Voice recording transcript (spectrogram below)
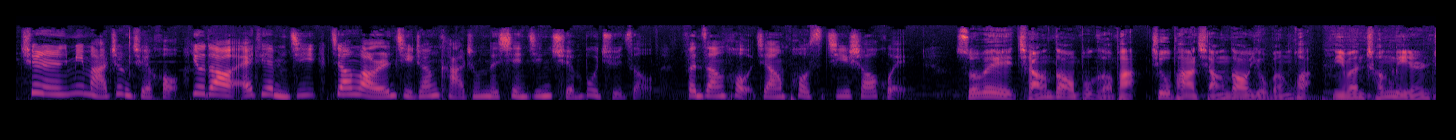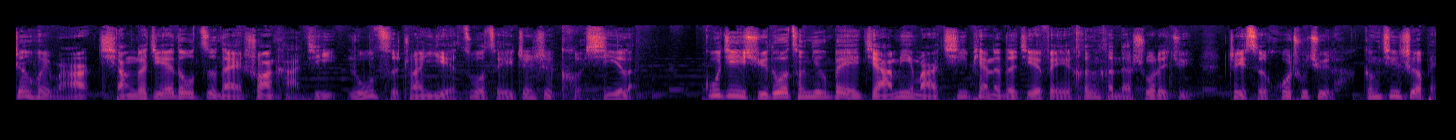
确认密码正确后，又到 ATM 机将老人几张卡中的现金全部取走，分赃后将 POS 机烧毁。所谓强盗不可怕，就怕强盗有文化。你们城里人真会玩，抢个劫都自带刷卡机，如此专业，做贼真是可惜了。估计许多曾经被假密码欺骗了的劫匪狠狠地说了句：“这次豁出去了，更新设备。”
